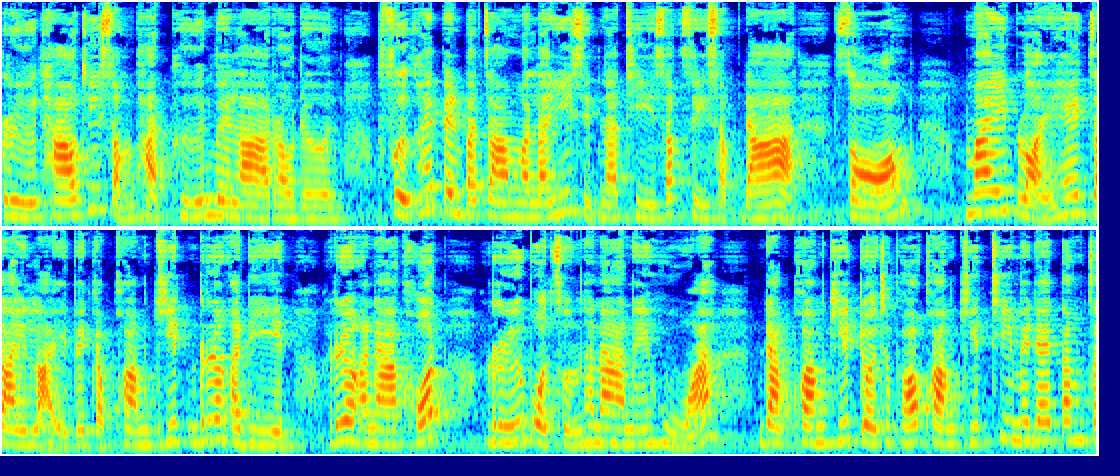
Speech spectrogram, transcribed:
หรือเท้าที่สัมผัสพื้นเวลาเราเดิน ฝึกให้เป็นประจำวันละ 20 นาทีสัก 4 สัปดาห์ 2. ไม่ปล่อยให้ใจไหลไปกับความคิดเรื่องอดีต เรื่องอนาคต หรือบทสนทนาในหัว ดับความคิดโดยเฉพาะความคิดที่ไม่ได้ตั้งใจ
